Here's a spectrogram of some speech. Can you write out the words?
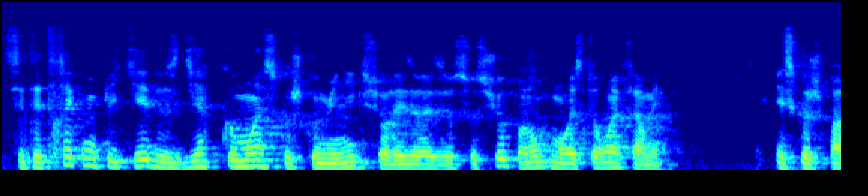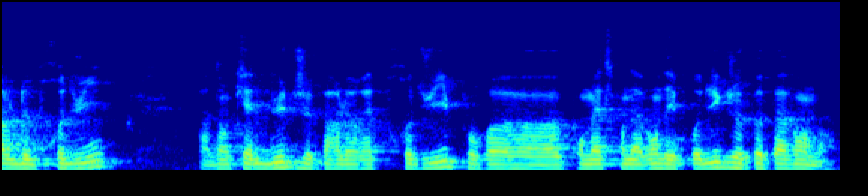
c'était très compliqué de se dire comment est-ce que je communique sur les réseaux sociaux pendant que mon restaurant est fermé. Est-ce que je parle de produits? Dans quel but je parlerai de produits pour, euh, pour mettre en avant des produits que je ne peux pas vendre?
